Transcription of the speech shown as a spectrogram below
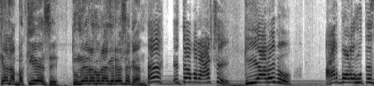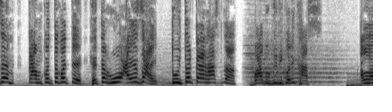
কেন আব্বা কি হয়েছে? তুমি এরকম রাগে রয়েছে কেন? হ্যাঁ এতে আবার আসে। কি আর হইব? আর বড় হতে যেন কাম করতে করতে হেতে রু আয়ে যায় তুই তো টের হাস না বাবুগিরি করে খাস। আল্লাহ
